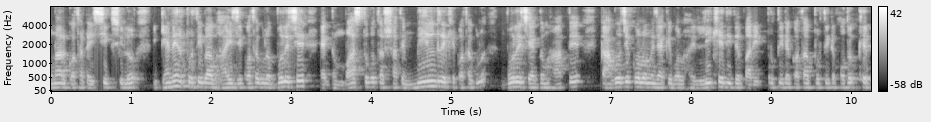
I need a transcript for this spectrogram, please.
ওনার কথাটাই ঠিক ছিল। জ্ঞানের প্রতিভা ভাই যে কথাগুলো বলেছে, একদম বাস্তবতার সাথে মিল রেখে কথাগুলো বলেছে। একদম হাতে কাগজে কলমে যাকে বলা হয় লিখে দিতে পারি প্রতিটা কথা প্রতিটা পদক্ষেপ।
